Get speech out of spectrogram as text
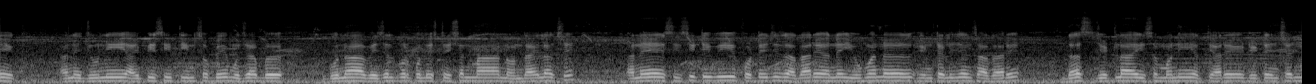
એક અને જૂની આઈપીસી ત્રણસો બે મુજબ ગુના વેજલપુર પોલીસ સ્ટેશનમાં નોંધાયેલા છે અને સીસીટીવી ફૂટેજીસ આધારે અને હ્યુમન ઇન્ટેલિજન્સ આધારે દસ જેટલા ઇસમોની અત્યારે ડિટેન્શન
